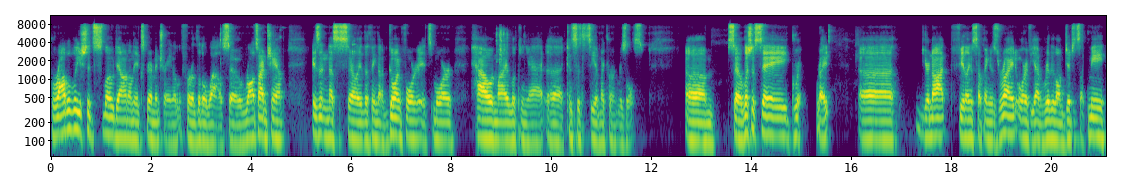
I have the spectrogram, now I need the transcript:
probably should slow down on the experiment train for a little while. So raw time champ isn't necessarily the thing that I'm going for. It's more how am I looking at uh, consistency of my current results. Um, so let's just say grip, right? Uh, you're not feeling something is right, or if you have really long digits like me,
